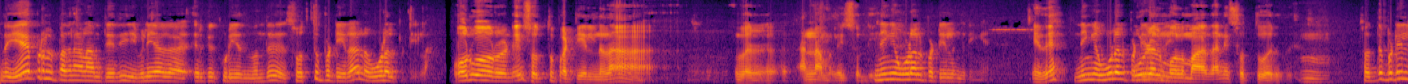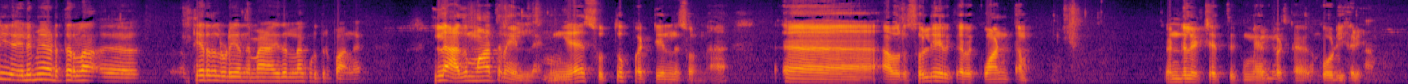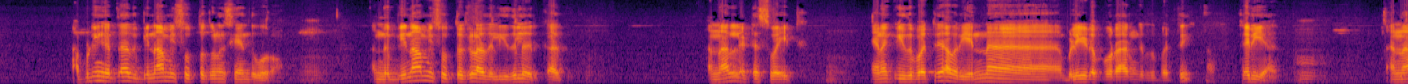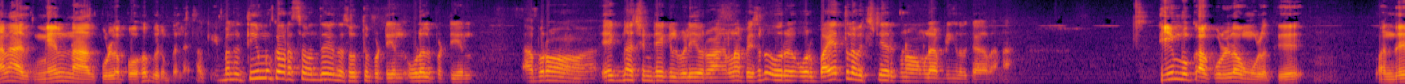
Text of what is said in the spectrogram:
இந்த ஏப்ரல் பதினாலாம் தேதி வெளியாக இருக்கக்கூடியது வந்து சொத்து பட்டியலா இல்லை ஊழல் பட்டியலா? ஒருவருடைய சொத்து பட்டியல்னு தான் இவர் அண்ணாமலை சொல்லி நீங்க ஊழல் பட்டியலுங்கிறீங்க. இது? நீங்க ஊழல் ஊழல் மூலமாக தானே சொத்து வருது. சொத்து பட்டியல் எளிமையா எடுத்துடலாம். தேர்தலுடைய அந்த மே- இதெல்லாம் கொடுத்துருப்பாங்க. இல்லை அது மாத்திரம் இல்லை. நீங்கள் சொத்து பட்டியல்னு சொன்னால் அவர் சொல்லியிருக்கிற குவாண்டம் ரெண்டு லட்சத்துக்கு மேற்பட்ட கோடிகள். அப்படிங்கிறது அது பினாமி சொத்துக்களும் சேர்ந்து வரும். அந்த பினாமி சொத்துக்கள் அதில் இதில் இருக்காது. அதனால லெட்டஸ் வெயிட் எனக்கு இது பற்றி அவர் என்ன வெளியிட போகிறாருங்கிறது பற்றி தெரியாது. அதனால அதுக்கு மேலும் நான் அதுக்குள்ளே போக விரும்பலை. ஓகே இப்போ இந்த திமுக அரசு வந்து இந்த சொத்து பட்டியல் ஊழல் பட்டியல் அப்புறம் ஏக்நாத் ஷிண்டேக்கள் வெளியே வருவாங்கலாம் பேசுறது ஒரு ஒரு பயத்துல வச்சுட்டே இருக்கணும் அவங்கள அப்படிங்கிறதுக்காக தானே? திமுகக்குள்ள உங்களுக்கு வந்து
